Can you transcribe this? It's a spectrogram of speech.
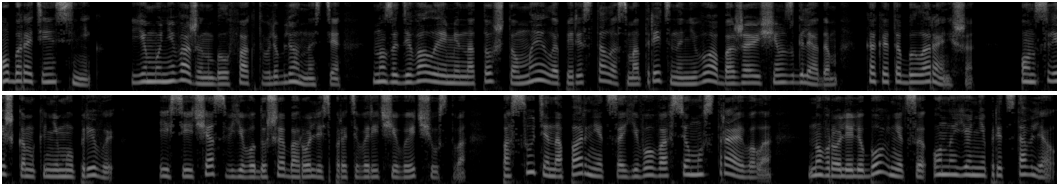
Оборотень сник. Ему не важен был факт влюбленности, но задевало именно то, что Мейла перестала смотреть на него обожающим взглядом, как это было раньше. Он слишком к нему привык. И сейчас в его душе боролись противоречивые чувства. По сути, напарница его во всем устраивала, но в роли любовницы он ее не представлял.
